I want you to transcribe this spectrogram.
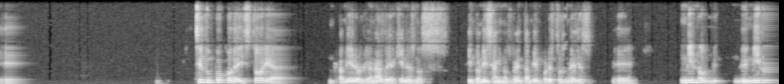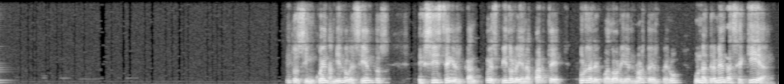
Eh, haciendo un poco de historia, Ramiro, Leonardo y a quienes nos sintonizan y nos ven también por estos medios, eh, en 1950, 1900, existe en el Cantón Espíndola y en la parte sur del Ecuador y el norte del Perú una tremenda sequía.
